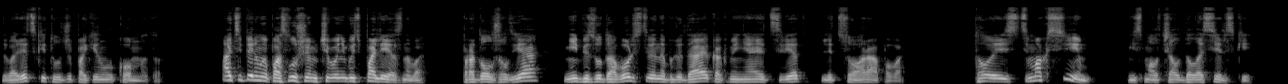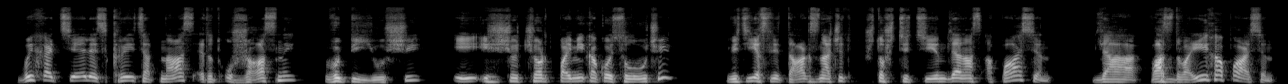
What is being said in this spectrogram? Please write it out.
Дворецкий тут же покинул комнату. А теперь мы послушаем чего-нибудь полезного, продолжил я, не без удовольствия наблюдая, как меняет цвет лицо Арапова. То есть, Максим, не смолчал Белосельский, вы хотели скрыть от нас этот ужасный, вопиющий и еще черт пойми какой случай? Ведь если так, значит, что Штетин для нас опасен, для вас двоих опасен,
